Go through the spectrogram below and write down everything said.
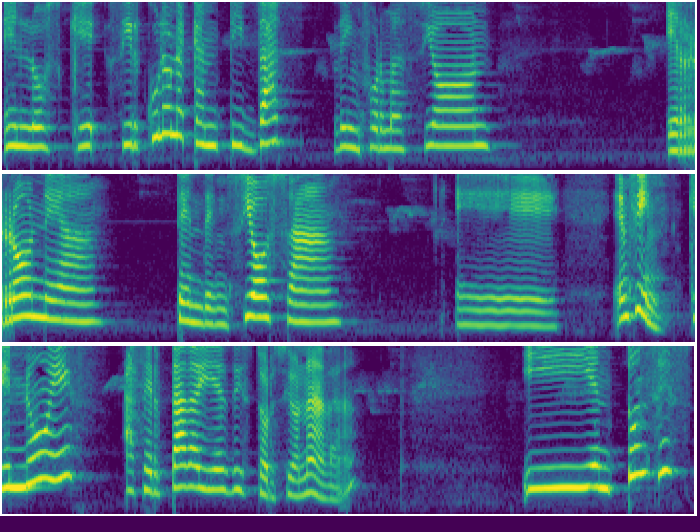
en los que circula una cantidad de información errónea, tendenciosa, eh, en fin, que no es acertada y es distorsionada y entonces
